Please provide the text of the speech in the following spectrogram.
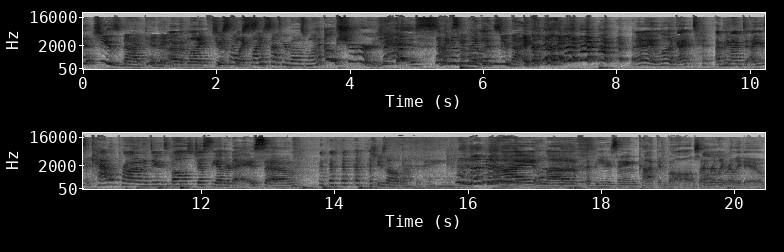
she is not kidding. I would like to She's like, slice off your balls. What? Oh, sure. yes Let me go get my Ginsu knife. Hey, look, I, t- I mean, I, I used a cattle prod on a dude's balls just the other day, so. She's all about the pain. I love abusing cock and balls. I really, really do.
